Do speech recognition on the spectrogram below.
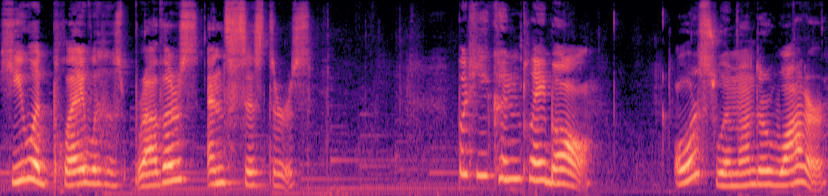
he would play with his brothers and sisters. But he couldn't play ball or swim underwater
